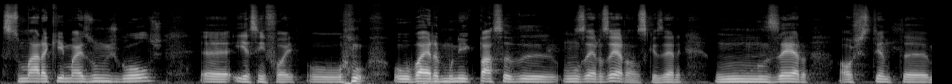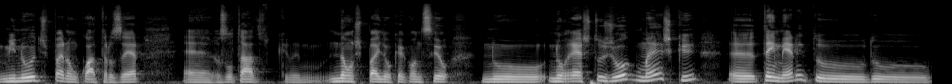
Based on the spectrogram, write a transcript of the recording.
somar aqui mais uns golos, uh, e assim foi. O, o Bayern de Munique passa de 1-0-0, ou se quiserem, 1-0 aos 70 minutos para um 4-0. Uh, resultado que não espelha o que aconteceu no, no resto do jogo, mas que uh, tem mérito do,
